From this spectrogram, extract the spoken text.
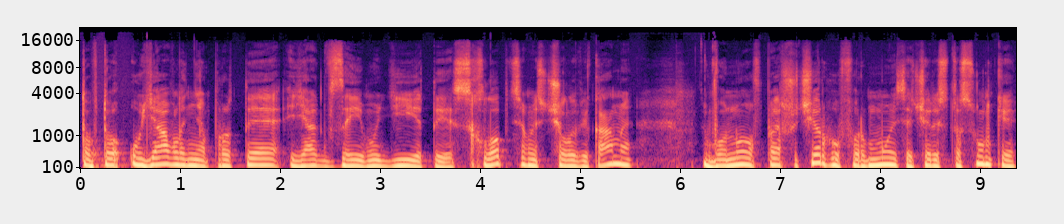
Тобто уявлення про те, як взаємодіяти з хлопцями, з чоловіками, воно в першу чергу формується через стосунки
